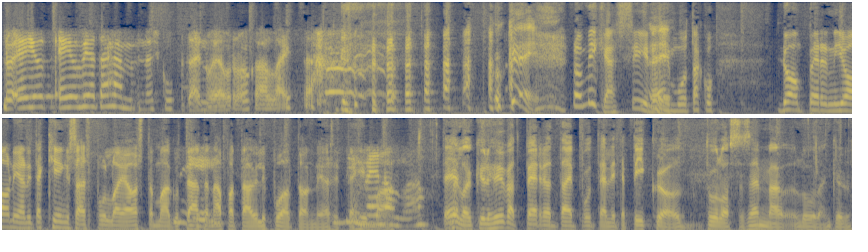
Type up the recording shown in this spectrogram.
No ei ole, ei ole vielä tähän mennessä kukaan tainnut euroakaan laittaa. Okei. Okay. No mikä siinä, ei, Ei. muuta kuin Don Perin Joonia niitä king size pulloja ostamaan, kun Niin. täältä napataan yli puoli tonnia sitten himaa. Nimenomaan. Teillä on kyllä hyvät perjantai-putelit ja pikkujoulut tulossa, sen mä luulen kyllä.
